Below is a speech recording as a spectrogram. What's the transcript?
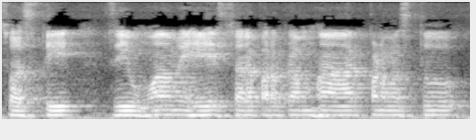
స్వస్తి. శ్రీ ఉమామహేశ్వర పరబ్రహ్మ అర్పణమస్తు.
